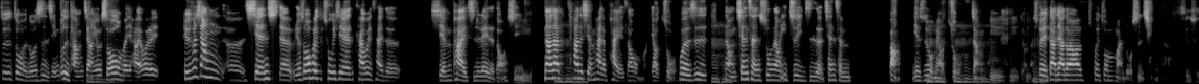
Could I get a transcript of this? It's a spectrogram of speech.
就是做很多事情，不止糖浆，有时嗯候我们也还会，比如说像呃咸呃，有时候会出一些开胃菜的咸派之类的东西。嗯那那他的哼咸派的派也是要我们要做，或者是那种千层酥那种一支一支的千层棒也是我们要做嗯这样嗯嗯所以大家都要会做蛮多事情的。是是。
